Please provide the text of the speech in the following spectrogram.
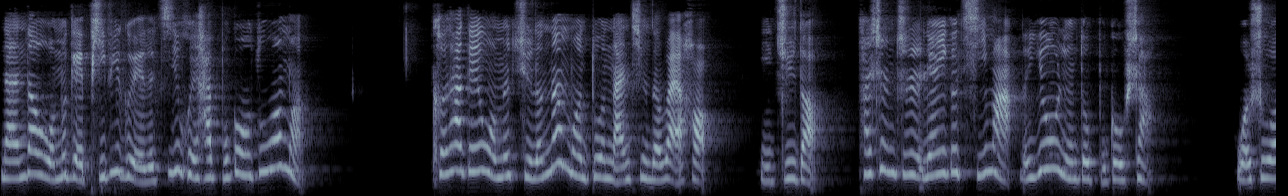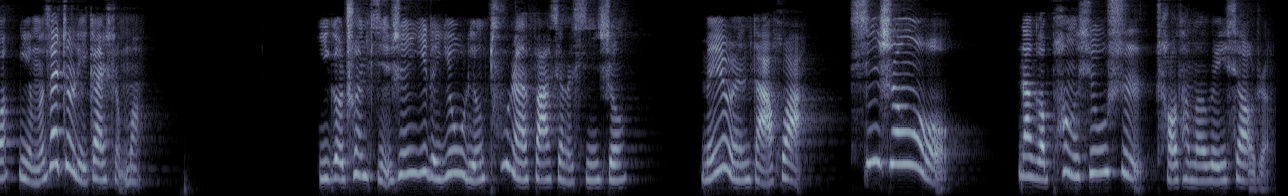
难道我们给皮皮鬼的机会还不够多吗？可他给我们取了那么多难听的外号，你知道，他甚至连一个骑马的幽灵都不够上。我说：“你们在这里干什么？”一个穿紧身衣的幽灵突然发现了新生，没有人答话。新生哦，那个胖修士朝他们微笑着。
